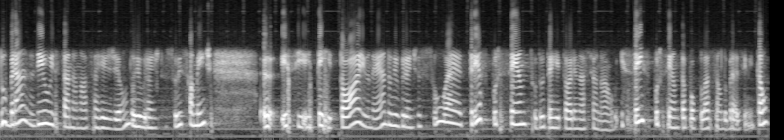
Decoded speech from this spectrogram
do Brasil está na nossa região do Rio Grande do Sul e somente esse território né, do Rio Grande do Sul é 3% do território nacional e 6% da população do Brasil. Então,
